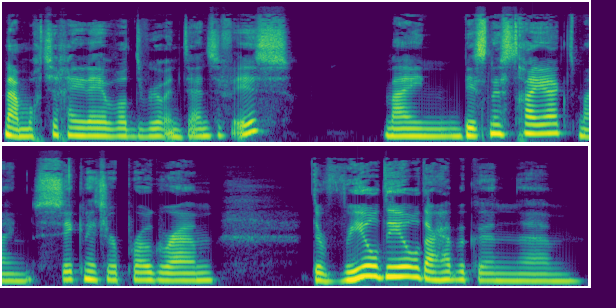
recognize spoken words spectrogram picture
Nou, mocht je geen idee hebben wat The Real Intensive is. Mijn business traject, mijn signature program. The Real Deal, daar heb ik een um,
